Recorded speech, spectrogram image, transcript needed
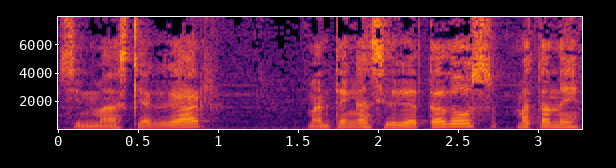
sin más que agregar manténganse hidratados. Matane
